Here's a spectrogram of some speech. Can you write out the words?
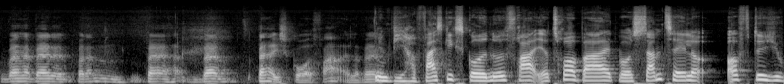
hvad, hvad, er det, hvordan, hvad, hvad, hvad har I skåret fra? Eller hvad? Jamen, vi har faktisk ikke skåret noget fra. Jeg tror bare, at vores samtaler ofte jo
